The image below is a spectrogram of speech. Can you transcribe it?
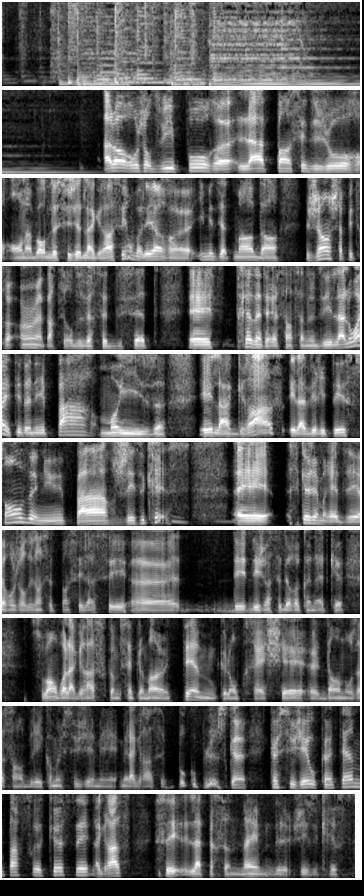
Alors aujourd'hui, pour euh, la pensée du jour, on aborde le sujet de la grâce et on va lire euh, immédiatement dans Jean chapitre 1 à partir du verset 17. Et très intéressant, ça nous dit, la loi a été donnée par Moïse et la grâce et la vérité sont venues par Jésus-Christ. Et ce que j'aimerais dire aujourd'hui dans cette pensée-là, c'est euh, dé- déjà, c'est de reconnaître que souvent on voit la grâce comme simplement un thème que l'on prêchait euh, dans nos assemblées, comme un sujet, mais, la grâce, c'est beaucoup plus qu'un sujet ou qu'un thème parce que c'est la grâce, c'est la personne même de Jésus-Christ.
